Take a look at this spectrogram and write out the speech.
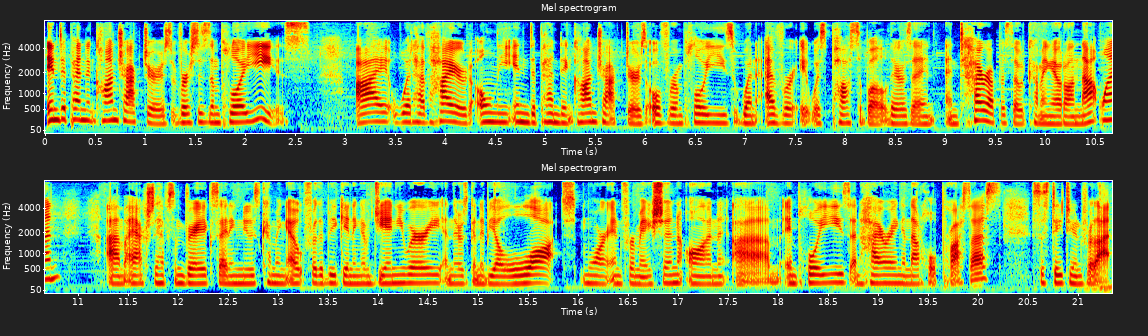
independent contractors versus employees. I would have hired only independent contractors over employees whenever it was possible. There's an entire episode coming out on that one. Um, I actually have some very exciting news coming out for the beginning of January, and there's going to be a lot more information on um, employees and hiring and that whole process. So stay tuned for that.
